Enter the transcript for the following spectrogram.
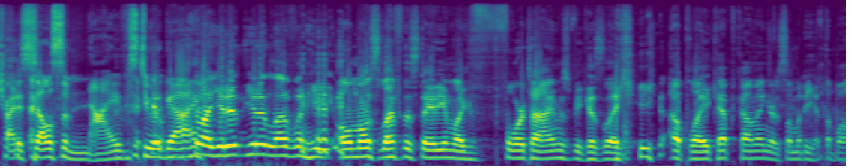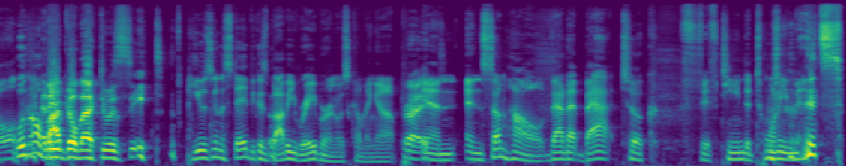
try to sell some knives to a guy. Come on, you didn't you didn't love when he almost left the stadium like four times because like he, a play kept coming or somebody hit the ball. Well, no, and Bob- he'd go back to his seat. he was going to stay because Bobby Rayburn was coming up, Right. And and somehow that at bat took fifteen to twenty minutes,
